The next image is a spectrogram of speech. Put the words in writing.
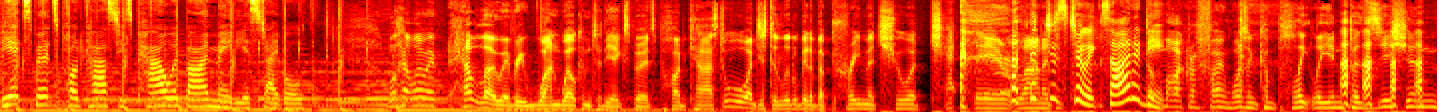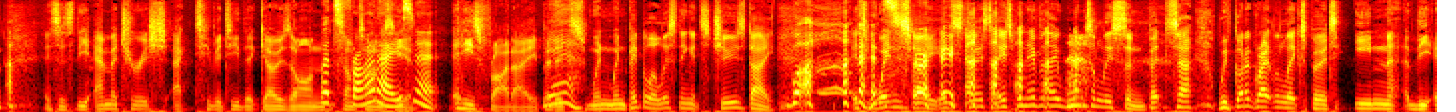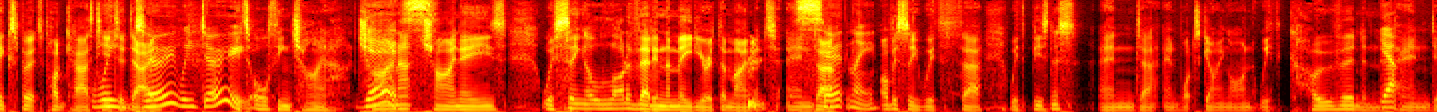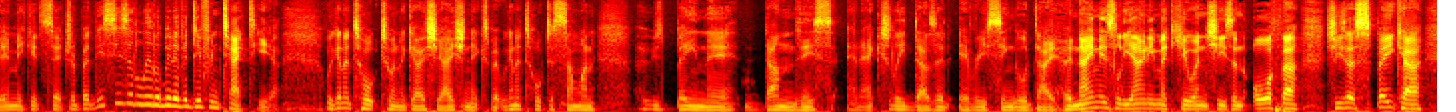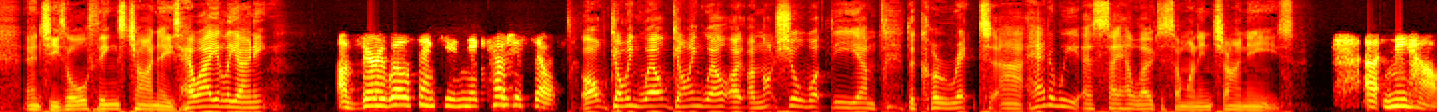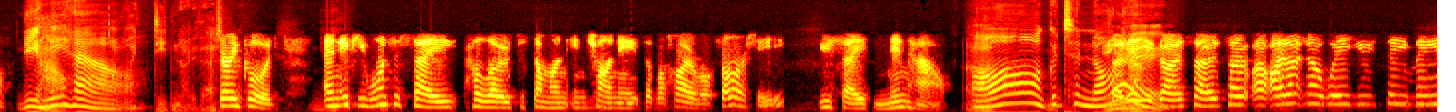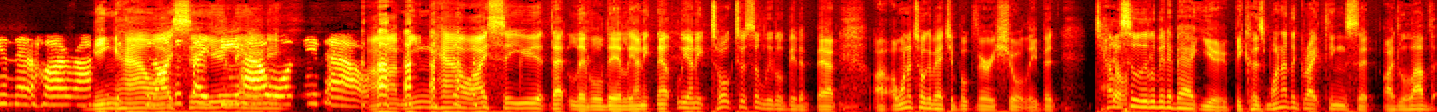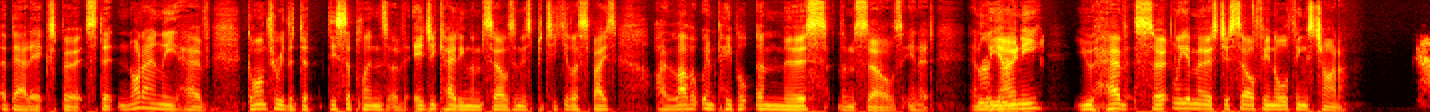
The Experts podcast is powered by Media Stable. Well, hello, hello, everyone. Welcome to the Experts Podcast. Oh, just a little bit of a premature chat there, Lana. just too excited, The microphone wasn't completely in position. this is the amateurish activity that goes on. Well, it's Friday, here. isn't it? It is Friday, but Yeah. it's when when people are listening, it's Tuesday. Well, It's Wednesday. true. It's Thursday. It's whenever they want to listen. But uh, we've got a great little expert in the Experts Podcast we here today. do, we do. It's all thing China. China, Yes. Chinese. We're seeing a lot of that in the media at the moment, and uh, Certainly. obviously with uh, with business and uh, and what's going on with COVID and the Yep. pandemic, etc. But this is a little bit of a different tact here. We're going to talk to a negotiation expert. We're going to talk to someone who's been there, done this, and actually does it every single day. Her name is Leonie McKeon. She's an author. She's a speaker, and she's all things Chinese. How are you, Leonie? I'm very well, thank you, Nick. How's yourself? Oh, going well, going well. I, I'm not sure what the um, the correct. Uh, how do we uh, say hello to someone in Chinese? Uh, ni hao. Ni hao. Ni hao. Oh, I did know that. Very good. And if you want to say hello to someone in Chinese of a higher authority, you say nin hao. Oh, good to know. So there you go. So, so uh, I don't know where you see me in that hierarchy. Ning hao, I, I see say you, ni hao Leonie. or nin hao? Ah, Ming Hao, I see you at that level there, Leonie. Now, Leonie, talk to us a little bit about. I I want to talk about your book very shortly, but tell us a little bit about you because one of the great things that I love about experts that not only have gone through the di- disciplines of educating themselves in this particular space, I love it when people immerse themselves in it. And Mm-hmm. Leonie, you have certainly immersed yourself in all things China.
